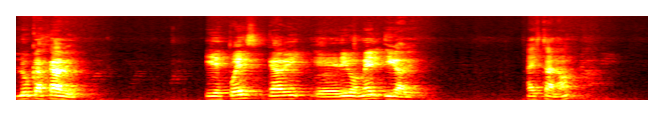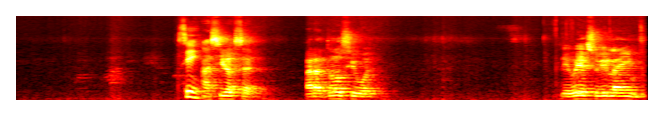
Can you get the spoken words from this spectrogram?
Lucas Gaby. Y después, Gaby, eh, digo Mel y Gaby. Ahí está, ¿no? Sí. Así va a ser. Para todos igual. Les voy a subir la info.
